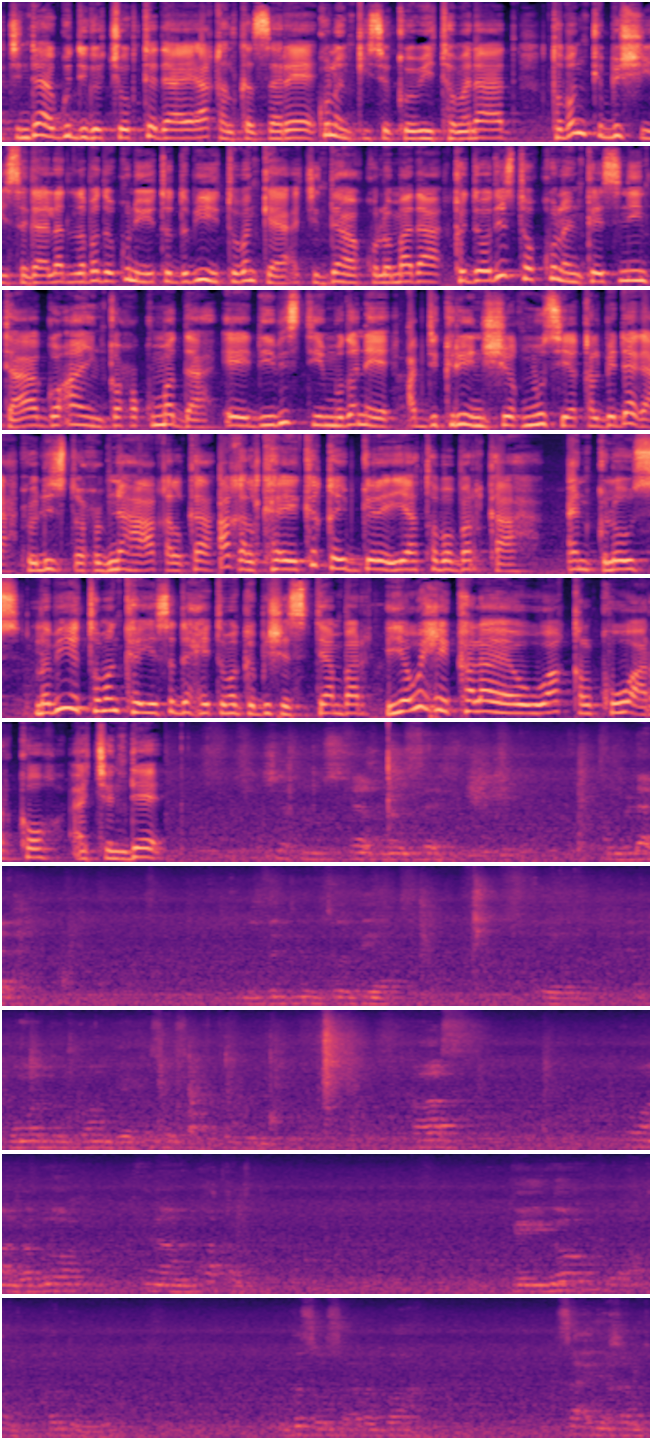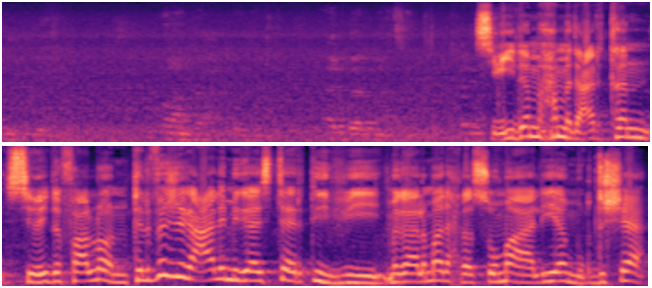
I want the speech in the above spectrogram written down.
ajendaha guddiga joogtada ee aqalka sare kulankiisa koobiyo tobanaad tobanka bishii sagaalaad labada kun iyo toddobiyo tobanka ajendaha kulamada. Kadoodista kulanka isniinta go'aanka xukuumadda ee dhiibistii mudane cabdikariin sheekh muuse qalbidhagax xulista xubnaha aqalka aqalka ee ka qaybgelaya tababarka anclos labiyo tobanka iyo saddexiyo tobanka bisha setembar iyo wixii kale ee uu aqalku u arko ajende dowladda etoobiya ee xukuumadda go'aanka ee ka soo saartay taas oo aan rabno inaan aqal geyno oo aqalku ka doodo uu ka soo saaro go'aan sax iyo khalad uu mahadsantay siciide maxamed cartan siciide faalloon telefishinka caalamiga star t v magaalo madaxda soomaaliya muqdisho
